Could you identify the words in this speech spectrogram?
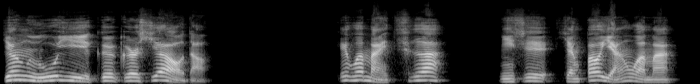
江如意咯咯笑道：“给我买车，你是想包养我吗？”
